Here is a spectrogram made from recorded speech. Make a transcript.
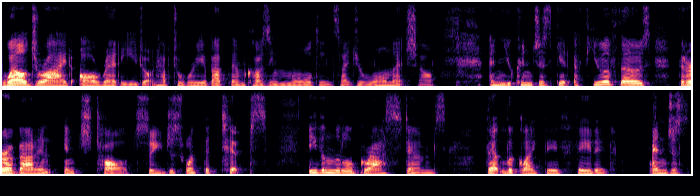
well dried already. You don't have to worry about them causing mold inside your walnut shell. And you can just get a few of those that are about an inch tall. So you just want the tips, even little grass stems that look like they've faded. And just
